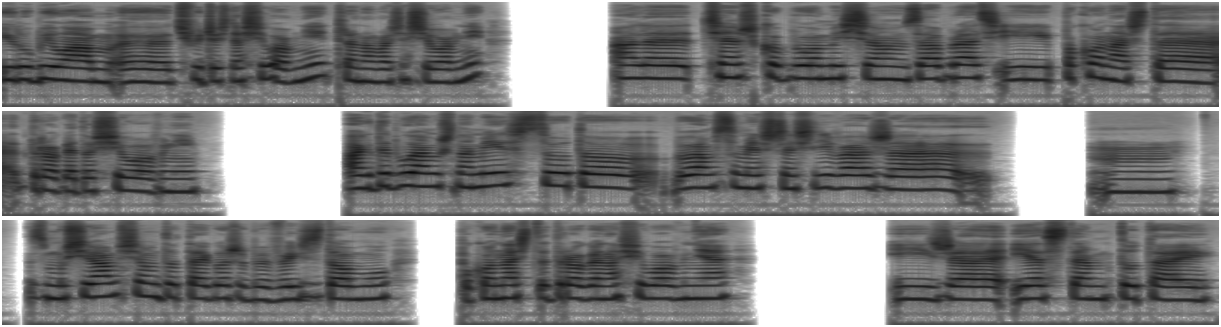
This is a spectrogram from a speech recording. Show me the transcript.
i lubiłam e, ćwiczyć na siłowni, trenować na siłowni, ale ciężko było mi się zabrać i pokonać tę drogę do siłowni. A gdy byłam już na miejscu, to byłam w sumie szczęśliwa, że mm, zmusiłam się do tego, żeby wyjść z domu, pokonać tę drogę na siłownię i że jestem tutaj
